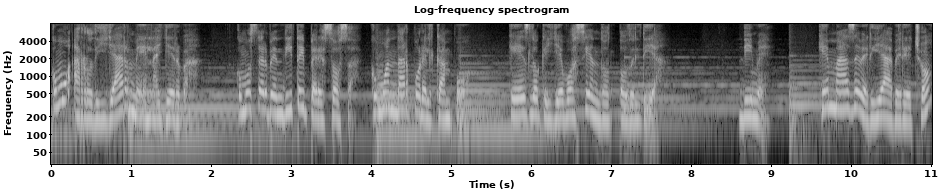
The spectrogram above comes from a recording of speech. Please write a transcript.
cómo arrodillarme en la hierba, cómo ser bendita y perezosa, cómo andar por el campo, que es lo que llevo haciendo todo el día. Dime, ¿qué más debería haber hecho?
